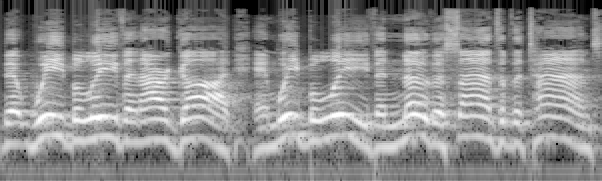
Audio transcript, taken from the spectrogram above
that we believe in our God and we believe and know the signs of the times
